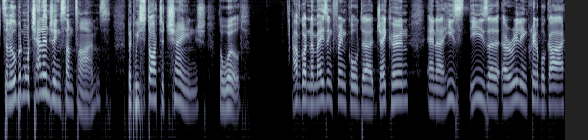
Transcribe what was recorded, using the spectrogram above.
it's a little bit more challenging sometimes, but we start to change the world. I've got an amazing friend called uh, Jake Hearn, and uh, he's he's a, a, really incredible guy.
